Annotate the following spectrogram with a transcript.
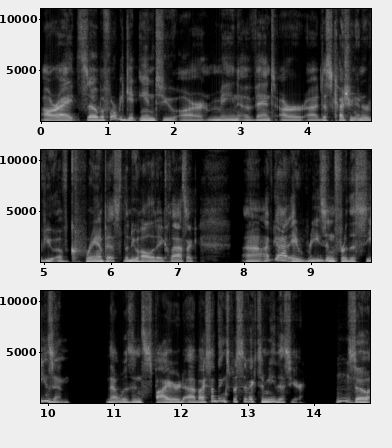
All right. So before we get into our main event, our uh, discussion and review of Krampus, the new holiday classic, uh, I've got a reason for the season that was inspired uh, by something specific to me this year. Hmm. So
